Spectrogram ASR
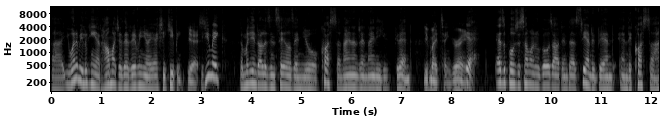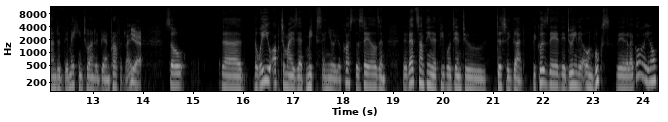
Uh, you want to be looking at how much of that revenue are you actually keeping. Yes. If you make a million dollars in sales and your costs are 990 grand, You've made ten grand. yeah, as opposed to someone who goes out and does 300 grand and their costs are 100, they're making 200 grand profit, right? Yeah. So the the way you optimize that mix and your, your cost of sales and th- that's something that people tend to disregard because they they're doing their own books. They're like, oh, you know,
